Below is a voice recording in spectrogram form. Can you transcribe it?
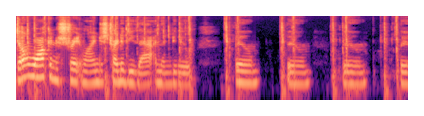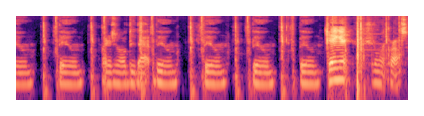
Don't walk in a straight line. Just try to do that and then do boom, boom, boom, boom, boom. Might as well do that. Boom, boom, boom, boom. Dang it. Should have went cross.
